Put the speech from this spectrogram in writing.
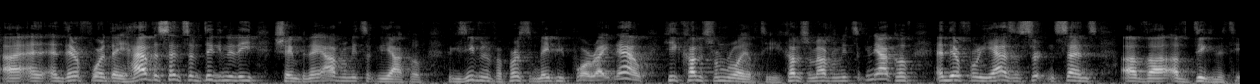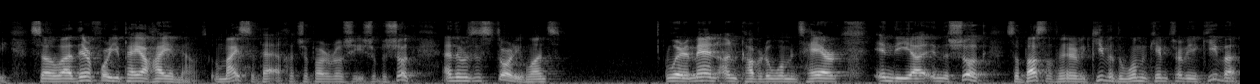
uh, and, and, therefore they have a sense of dignity. Shem b'nei Avram Yitzchak Yaakov. Because even if a person may be poor right now, he comes from royalty. He comes from Avram Yitzchak and Yaakov, and therefore he has a certain sense of, uh, of dignity. So uh, therefore you pay a high amount. And there was a story once where a man uncovered a woman's hair in the uh, in the shuk. So Basal from Rabbi Akiva, the woman came to Rabbi Akiva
